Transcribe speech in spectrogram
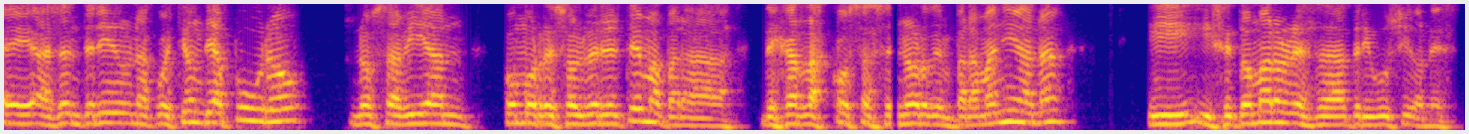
eh, hayan tenido una cuestión de apuro, no sabían cómo resolver el tema para dejar las cosas en orden para mañana y, y se tomaron esas atribuciones.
